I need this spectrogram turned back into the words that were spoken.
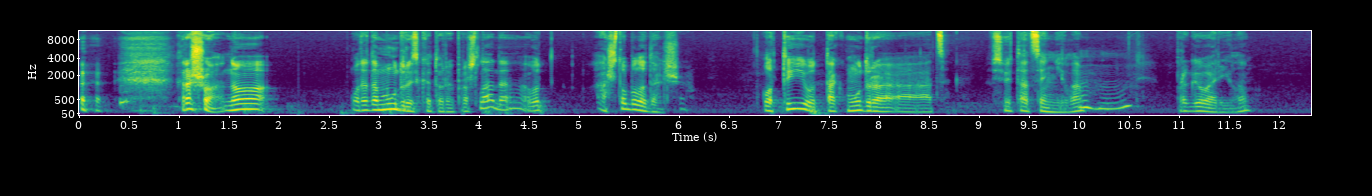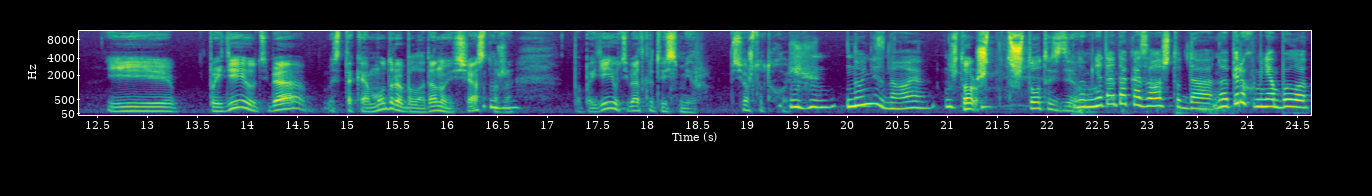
Хорошо, но вот эта мудрость, которая прошла, да, вот, а что было дальше? Вот ты вот так мудро все это оценила, Мгм. проговорила, и по идее у тебя, если такая мудрая была, да, ну и сейчас тоже, по, по идее у тебя открыт весь мир, все, что ты хочешь. Мгм. Ну, не знаю. Что, ш- что ты сделала? мне тогда казалось, что да. Ну, во-первых, у меня было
